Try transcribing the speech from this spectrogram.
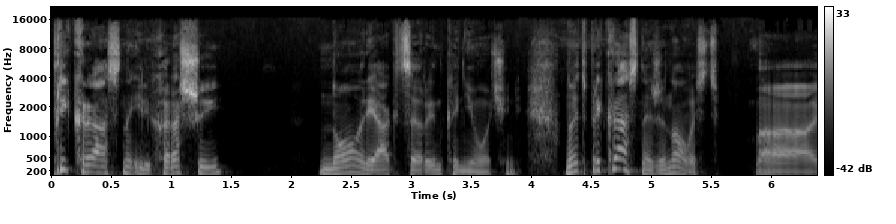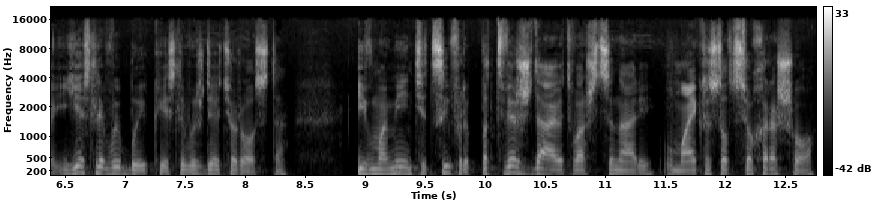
прекрасны или хороши, но реакция рынка не очень. Но это прекрасная же новость. А, если вы бык, если вы ждете роста, и в моменте цифры подтверждают ваш сценарий, у Microsoft все хорошо,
